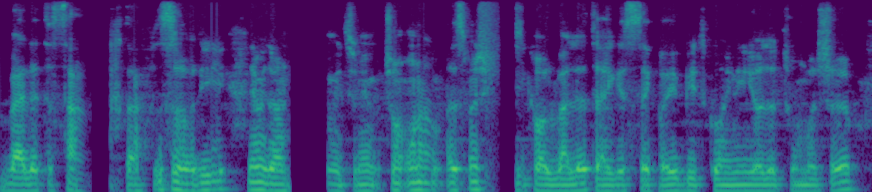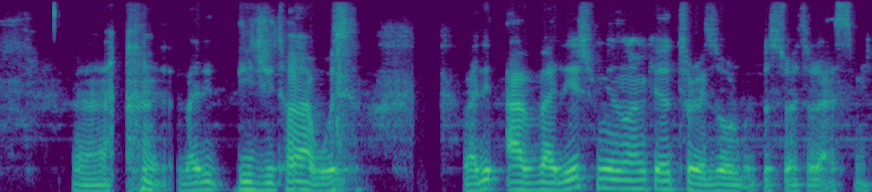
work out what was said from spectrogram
ولت سخت افزاری نمی‌دونم می‌تونیم. چون اونم اسمش فیزیکال ولت اگه سکای بیت کوینی یادتون باشه. ولی دیجیتال نبود. ولی اولیش می‌دونم که تریزور بود به صورت رسمی.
